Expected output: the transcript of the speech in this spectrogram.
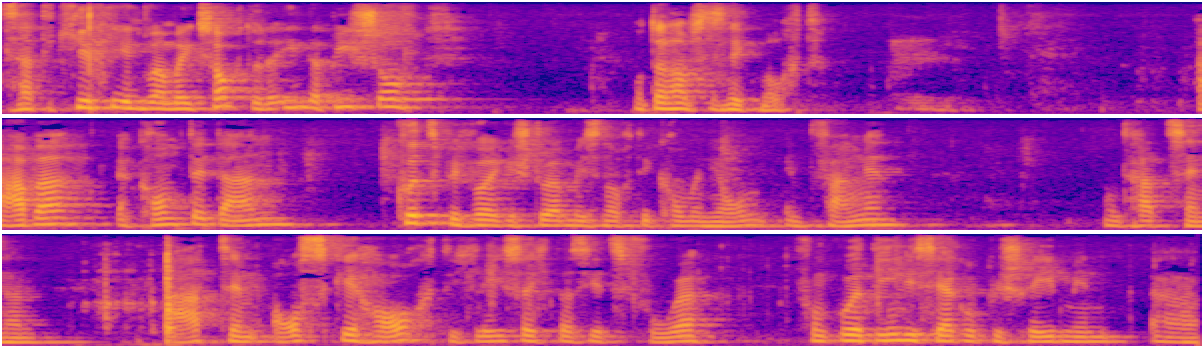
das hat die Kirche irgendwo einmal gesagt oder irgendein Bischof, und dann haben sie es nicht gemacht. Aber er konnte dann, kurz bevor er gestorben ist, noch die Kommunion empfangen und hat seinen Atem ausgehaucht. Ich lese euch das jetzt vor, von Guardini sehr gut beschrieben in äh,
